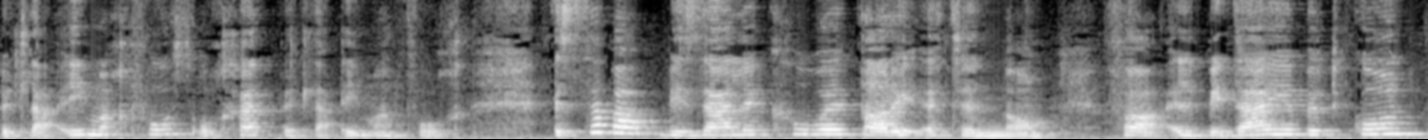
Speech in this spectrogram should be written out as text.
بتلاقيه مخفوص وخد بتلاقيه منفوخ. السبب بذلك هو طريقة النوم. فالبداية بتكون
